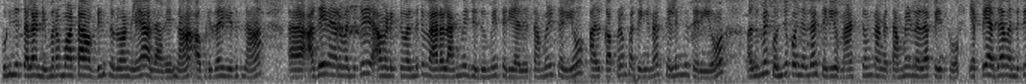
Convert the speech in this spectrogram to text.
குனிஞ்சத்தெல்லாம் நிமரமாட்டான் நிமிர மாட்டான் அப்படின்னு சொல்லுவாங்க இல்லையா? அது அவன் தான். அப்படி தான் இருந்தான். அதே நேரம் வந்துட்டு அவனுக்கு வந்துட்டு வேறு லாங்குவேஜ் எதுவுமே தெரியாது. தமிழ் தெரியும். அதுக்கப்புறம் பார்த்தீங்கன்னா தெலுங்கு தெரியும். அதுவுமே கொஞ்சம் கொஞ்சம் தான் தெரியும். மேக்ஸிமம் நாங்கள் தமிழ் தமிழில் தான் பேசுவோம். எப்பயாவது தான் வந்துட்டு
